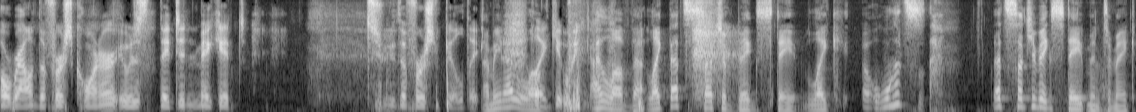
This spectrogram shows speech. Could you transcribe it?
around the first corner. It was they didn't make it to the first building. I mean, I love Like, it- I love that. Like that's such a big state. Like once that's such a big statement to make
